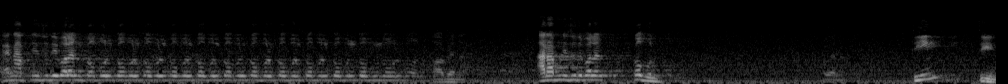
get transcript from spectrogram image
কেন আপনি যদি বলেন কবুল কবুল কবুল কবুল কবুল কবুল কবুল কবুল কবুল কবুল কবুল কবুল হবে না আর আপনি যদি বলেন কবুল তিন তিন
